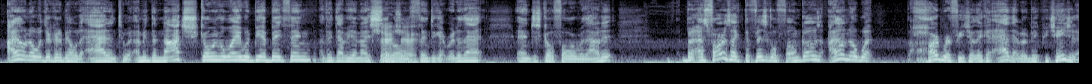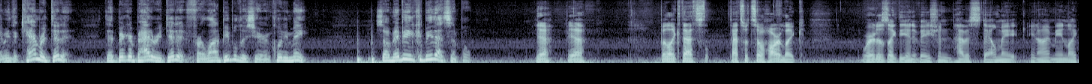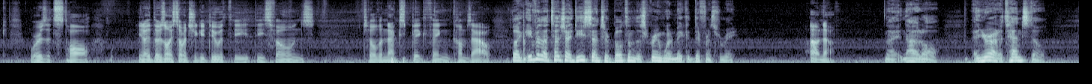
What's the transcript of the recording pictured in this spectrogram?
I don't know what they're going to be able to add into it. I mean, the notch going away would be a big thing. I think that'd be a nice Sure, little sure. thing to get rid of that and just go forward without it. But as far as like the physical phone goes, I don't know what hardware feature they could add that would make me change it. I mean, the camera did it. The bigger battery did it for a lot of people this year, including me. So maybe it could be that simple. Yeah, yeah. But like that's that's what's so hard. Like, where does like the innovation have a stalemate? You know, what I mean, like, where does it stall? You know, there's only so much you could do with the these phones till the next big thing comes out. Like even the Touch ID sensor built into the screen wouldn't make a difference for me. Oh no, No, not at all. And you're out of 10 still.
